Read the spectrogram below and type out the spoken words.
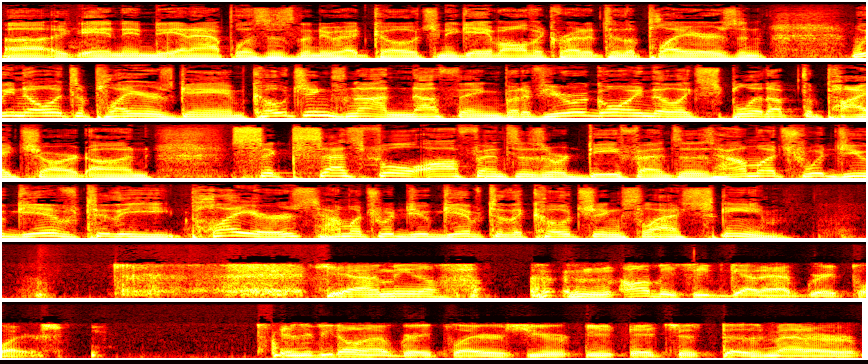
uh, in Indianapolis as the new head coach, and he gave all the credit to the players. And we know it's a players' game. Coaching's not nothing, but if you were going to like split up the pie chart on successful offenses or defenses, how much would you give to the players? How much would you give to the coaching slash scheme? Yeah, I mean, obviously you've got to have great players because if you don't have great players, you're it just doesn't matter.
